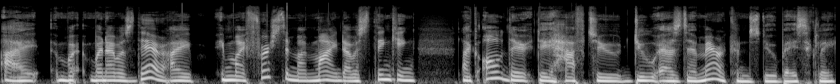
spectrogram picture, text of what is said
I when I was there, I in my first in my mind I was thinking like, oh, they they have to do as the Americans do, basically,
